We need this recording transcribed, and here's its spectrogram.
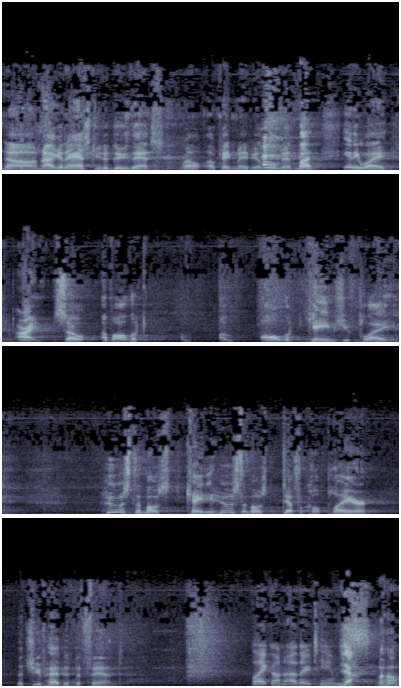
no, I'm not going to ask you to do that. Well, okay, maybe a little bit, but anyway, all right. So of all the all the games you've played, who is the most, Katie, who is the most difficult player that you've had to defend? Like on other teams? Yeah. Uh huh.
